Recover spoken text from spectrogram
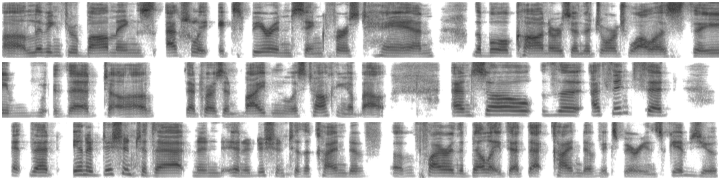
uh, living through bombings, actually experiencing firsthand the Bull Connors and the George Wallace theme that uh, that President Biden was talking about. And so the I think that eh, that in addition to that, and in addition to the kind of, of fire in the belly that that kind of experience gives you,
